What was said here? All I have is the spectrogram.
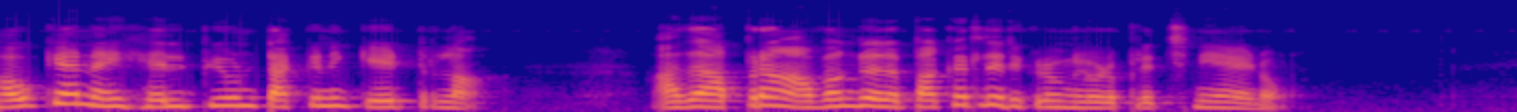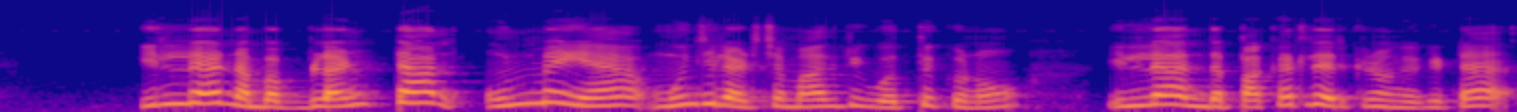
ஹவு கேன் ஐ ஹெல்ப் யூன்னு டக்குன்னு கேட்டுடலாம். அது அப்புறம் அவங்க பக்கத்தில் இருக்கிறவங்களோட பிரச்சனையாயிடும். இல்லை நம்ம பிளண்ட்டாக உண்மையை மூஞ்சில் அடித்த மாதிரி ஒத்துக்கணும். இல்லை அந்த பக்கத்தில் இருக்கிறவங்க கிட்ட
